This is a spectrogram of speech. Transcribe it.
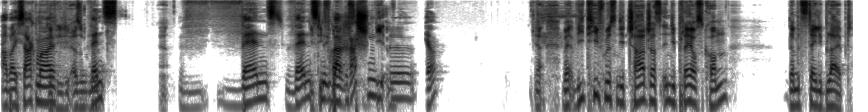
Aber ich sag mal, also, wenn's, ja. wenn's, wenn's die, die eine überraschende, äh, ja? Ja, wie tief müssen die Chargers in die Playoffs kommen, damit Staley bleibt?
